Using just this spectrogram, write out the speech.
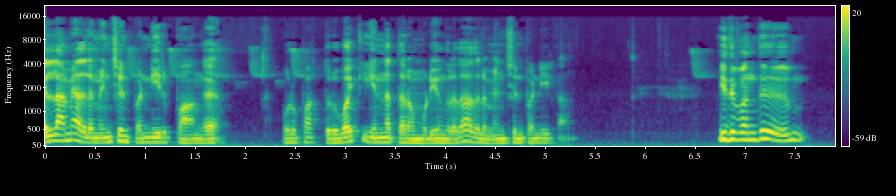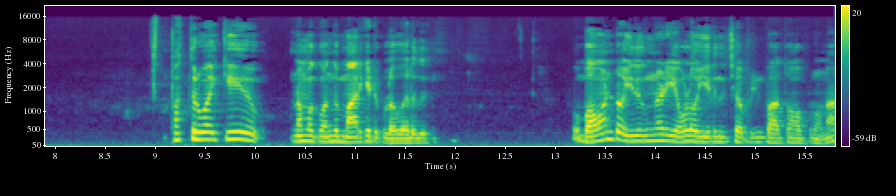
எல்லாமே அதில் மென்ஷன் பண்ணியிருப்பாங்க ஒரு பத்து ரூபாய்க்கு என்ன தர முடியுங்கிறத அதில் மென்ஷன் பண்ணியிருக்காங்க இது வந்து பத்து ரூபாய்க்கு நமக்கு வந்து மார்க்கெட்டுக்குள்ளே வருது. இப்போ பவன்டோ இதுக்கு முன்னாடி எவ்வளோ இருந்துச்சு அப்படின்னு பார்த்தோம் அப்படின்னா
